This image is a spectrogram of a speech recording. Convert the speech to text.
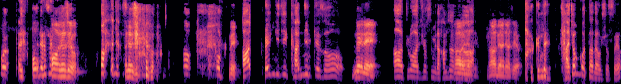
어, 어, 아니, 어, 안녕하세요. 어, 안녕하세요. 어, 안녕하세요 안녕하세요. 랭귀지 가님께서 네네. 아 들어와 주셨습니다 아, 감사합니다 안녕하세요. 아, 네, 안녕하세요. 아, 근데 자전거 타다 오셨어요?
